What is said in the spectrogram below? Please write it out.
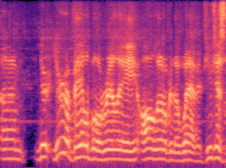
um, you're, you're available really all over the web. If you just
